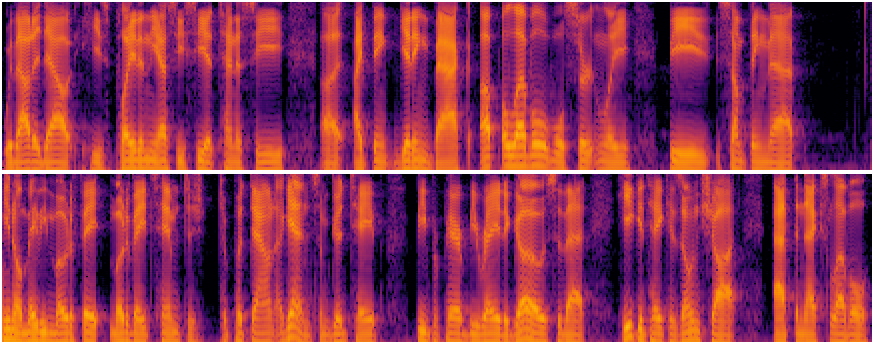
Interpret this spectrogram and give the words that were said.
without a doubt. He's played in the SEC at Tennessee. Uh, I think getting back up a level will certainly be something that you know maybe motivate motivates him to to put down again some good tape, be prepared, be ready to go, so that he could take his own shot at the next level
